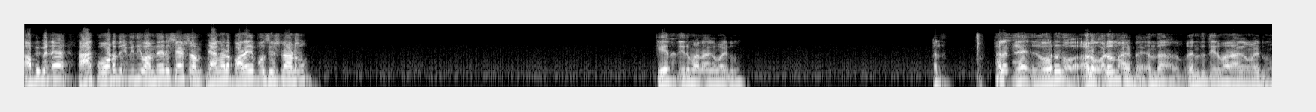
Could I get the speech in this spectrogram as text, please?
അപ്പൊ പിന്നെ ആ കോടതി വിധി വന്നതിന് ശേഷം ഞങ്ങളുടെ പഴയ പൊസിഷനാണോ ഏത് തീരുമാനമാകുമായിരുന്നു അല്ല അല്ല ഓരോന്നോ അല്ല ഓരോന്നാകട്ടെ. എന്താ എന്ത് തീരുമാനമാകാമായിരുന്നു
